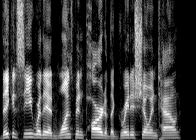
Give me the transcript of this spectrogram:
They could see where they had once been part of the greatest show in town,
